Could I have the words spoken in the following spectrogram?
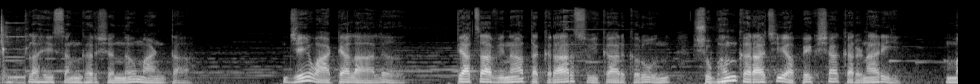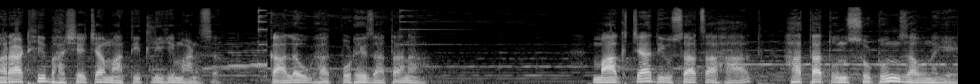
कुठलाही संघर्ष न मांडता जे वाट्याला आलं त्याचा विना तक्रार स्वीकार करून शुभंकराची अपेक्षा करणारी मराठी भाषेच्या मातीतली ही माणसं. कालौघात पुढे जाताना मागच्या दिवसाचा हात हातातून सुटून जाऊ नये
